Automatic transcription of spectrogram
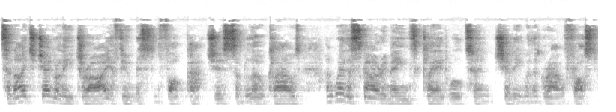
Tonight, generally dry, a few mist and fog patches, some low cloud, and where the sky remains clear, it will turn chilly with a ground frost,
